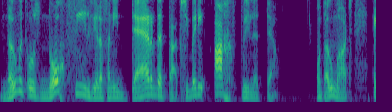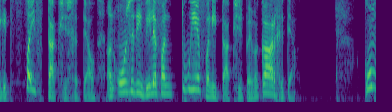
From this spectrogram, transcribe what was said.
nou moet ons nog 4 wiele van die derde taksi by die 8 wiele tel. Onthou maat, ek het 5 taksies getel en ons het die wiele van 2 van die taksies bymekaar getel. Kom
